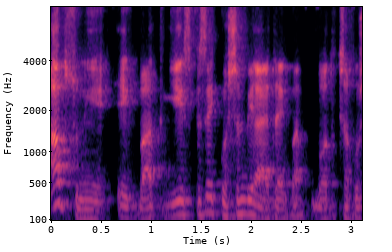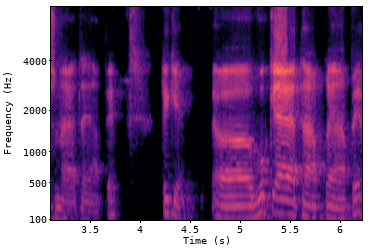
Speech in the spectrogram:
अब सुनिए एक बात, ये इस पे से क्वेश्चन भी आया था एक बार, बहुत अच्छा क्वेश्चन आया था यहाँ पे। ठीक है वो क्या आया था आपका यहाँ पे?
